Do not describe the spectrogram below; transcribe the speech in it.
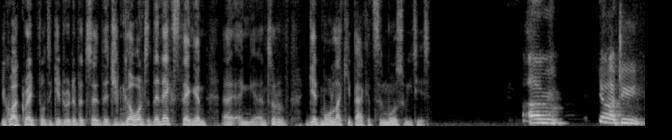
you're quite grateful to get rid of it so that you can go on to the next thing and uh, and, and sort of get more lucky packets and more sweeties? Um, yeah, I do.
